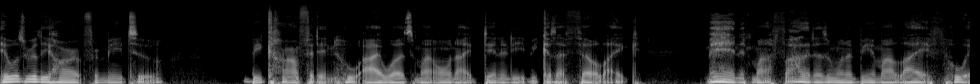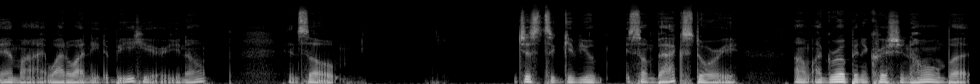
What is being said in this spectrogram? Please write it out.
it was really hard for me to be confident who I was, my own identity, because I felt like, man, if my father doesn't want to be in my life, who am I? Why do I need to be here? You know? And so, just to give you some backstory, um, I grew up in a Christian home, but,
